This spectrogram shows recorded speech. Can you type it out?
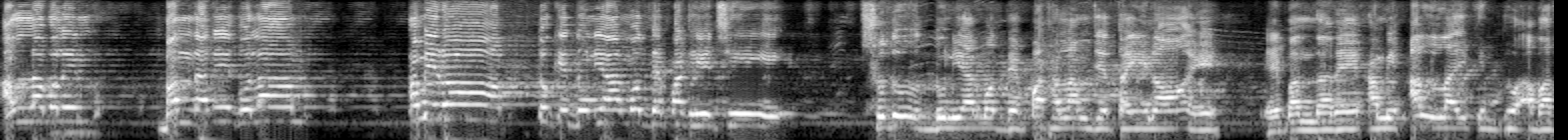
আল্লাহ। বলেন বান্দারে গোলাম আমি রব তোকে দুনিয়ার মধ্যে পাঠিয়েছি। শুধু দুনিয়ার মধ্যে পাঠালাম যে তাই নয় এ বান্দারে আমি আল্লাহ কিন্তু আবার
